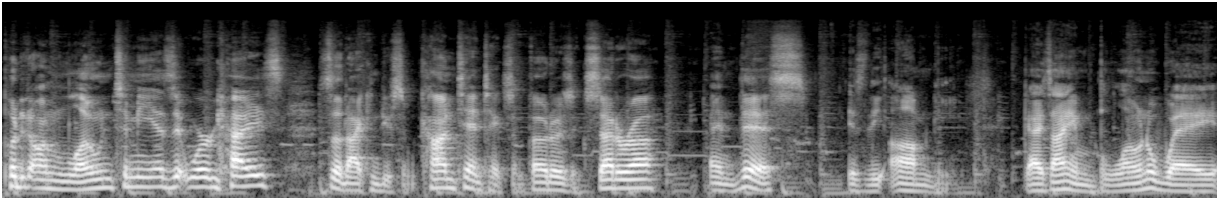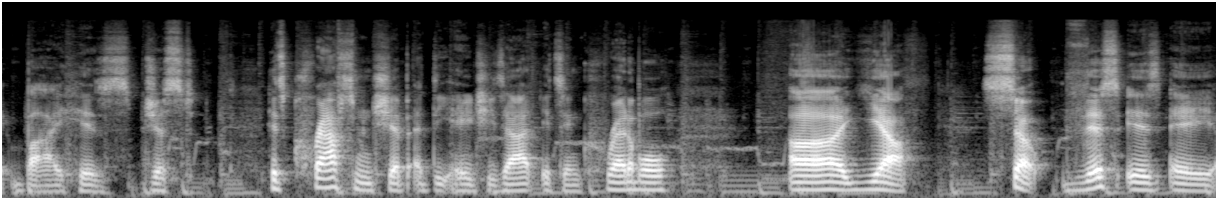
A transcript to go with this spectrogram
put it on loan to me, as it were, guys, so that I can do some content, take some photos, etc. And this is the Omni. Guys, I am blown away by his just his craftsmanship at the age he's at. It's incredible. Uh, yeah. So this is a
